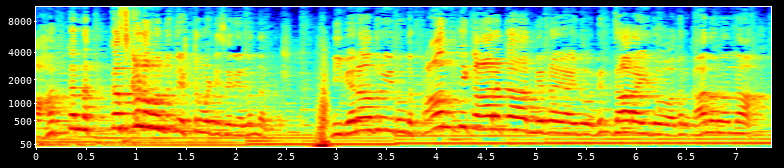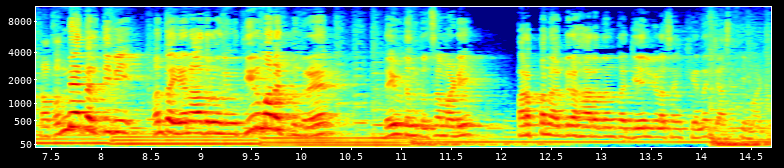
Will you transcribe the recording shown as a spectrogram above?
ಆ ಹಕ್ಕನ್ನ ಕಸ್ಕೊಳ್ಳುವಂಥದ್ದು ಎಷ್ಟು ಮಟ್ಟಿಗೆ ಸರಿ ಅನ್ನೋದು ನನ್ನ ಪ್ರಶ್ನೆ. ನೀವೇನಾದ್ರೂ ಇದೊಂದು ಕ್ರಾಂತಿಕಾರಕ ನಿರ್ಣಯ ಇದು, ನಿರ್ಧಾರ ಇದು ಅದನ್ನು ಕಾನೂನನ್ನು ನಾವು ತಂದೇ ತರ್ತೀವಿ ಅಂತ ಏನಾದರೂ ನೀವು ತೀರ್ಮಾನಕ್ಕೆ ಬಂದರೆ ದಯವಿಟ್ಟು ಕೆಲಸ ಮಾಡಿ. ಪರಪ್ಪನ ಅಗ್ರಹಾರದಂಥ ಜೈಲುಗಳ ಸಂಖ್ಯೆಯನ್ನು ಜಾಸ್ತಿ ಮಾಡಿ.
